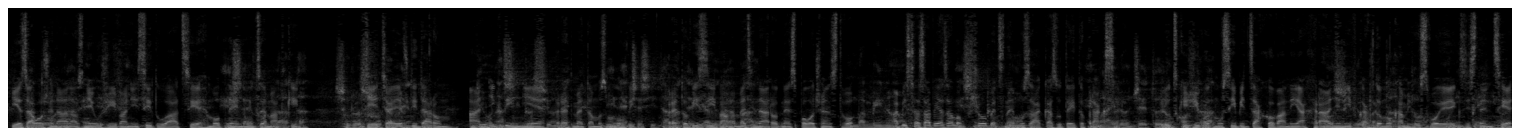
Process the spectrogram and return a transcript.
Je založená na zneužívaní využívaní situácie hmotnej núdze matky. Dieťa je vždy darom a nikdy nie predmetom zmluvy. Preto vyzývam medzinárodné spoločenstvo, aby sa zaviazalo k všeobecnému zákazu tejto praxe. Ľudský život musí byť zachovaný a chránený v každom okamihu svojej existencie.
